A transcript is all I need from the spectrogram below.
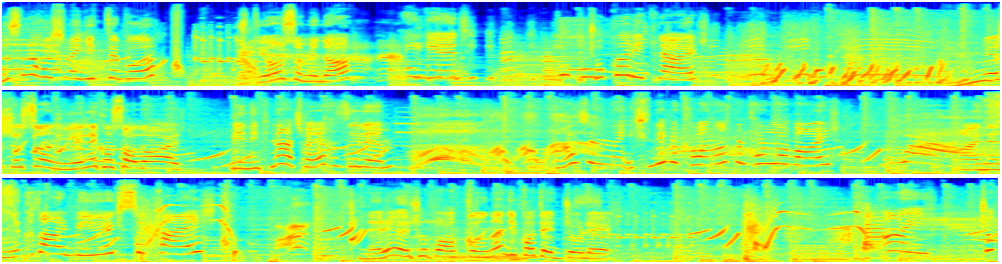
Nasıl da hoşuma gitti bu? İstiyor musun Mila? Hayır. Çok garipler. Yaşasın yeni kasalar. Benimkini açmaya hazırım. Vay canına içinde bir kavanoz Nutella var. Aynen ne kadar büyük süper. Nereye çöp attığına dikkat et Jolie. Ay çok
